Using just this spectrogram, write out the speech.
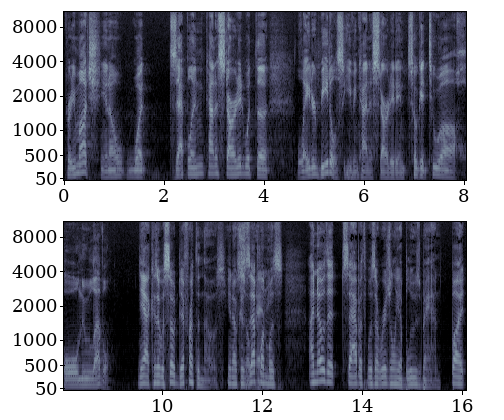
Pretty much. You know, what Zeppelin kind of started, with the later Beatles even kind of started and took it to a whole new level. Yeah, because it was so different than those. You know, because So Zeppelin heavy. was. I know that Sabbath was originally a blues band, but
